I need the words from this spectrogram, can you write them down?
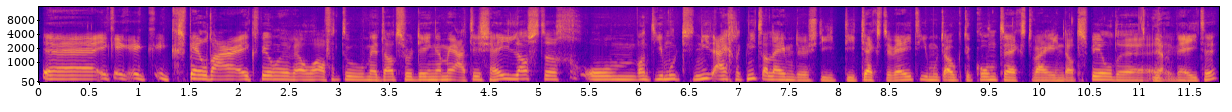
Eh, ik, ik, ik, ik speel daar, ik speel me wel af en toe met dat soort dingen. Maar ja, het is heel lastig om. Want je moet niet, eigenlijk niet alleen dus die, die teksten weten. Je moet ook de context waarin dat speelde Ja. weten.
